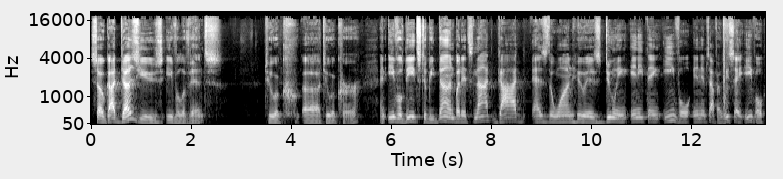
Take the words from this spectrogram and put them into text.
So God does use evil events to, uh, to occur and evil deeds to be done, but it's not God as the one who is doing anything evil in himself. And we say evil,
